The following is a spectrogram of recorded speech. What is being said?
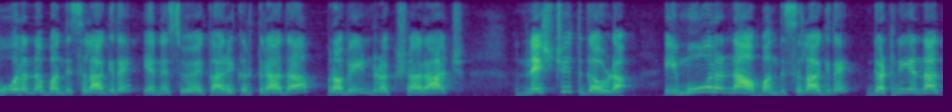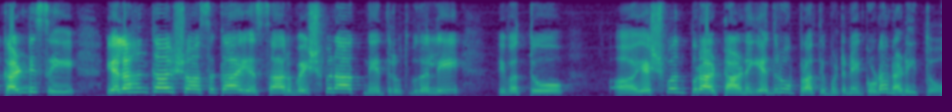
ಮೂವರನ್ನ ಬಂಧಿಸಲಾಗಿದೆ. ಎನ್ಎಸ್ಯುಐ ಕಾರ್ಯಕರ್ತರಾದ ಪ್ರವೀಣ್ ರಕ್ಷಾರಾಜ್, ನಿಶ್ಚಿತ್ ಗೌಡ ಈ ಮೂವರನ್ನ ಬಂಧಿಸಲಾಗಿದೆ. ಘಟನೆಯನ್ನ ಖಂಡಿಸಿ ಯಲಹಂಕ ಶಾಸಕ ಎಸ್ಆರ್ ವಿಶ್ವನಾಥ್ ನೇತೃತ್ವದಲ್ಲಿ ಇವತ್ತು ಯಶವಂತಪುರ ಠಾಣೆ ಎದುರು ಪ್ರತಿಭಟನೆ ಕೂಡ ನಡೆಯಿತು.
